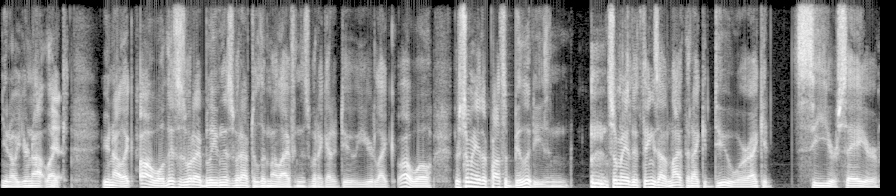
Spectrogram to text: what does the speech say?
You know, you're not like yeah. You're not like, oh well, this is what I believe and this is what I have to live my life and this is what I got to do. You're like, oh well, there's so many other possibilities and so many other things out in life that I could do or I could see or say or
